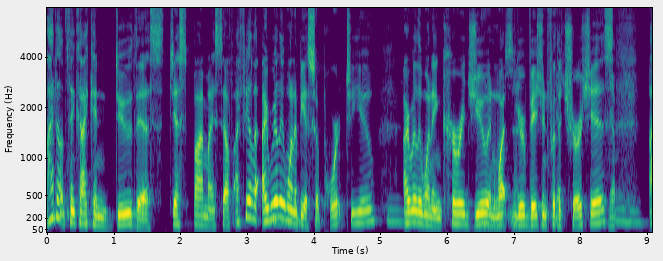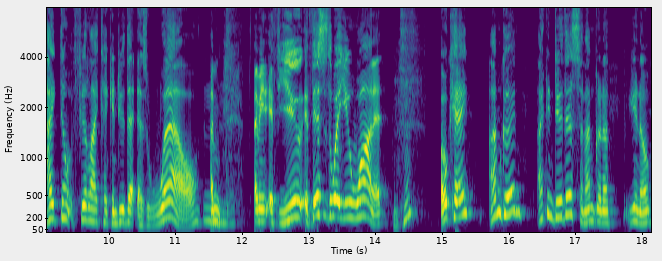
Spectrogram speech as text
I don't think I can do this just by myself. I feel I really want to be a support to you. Mm-hmm. I really want to encourage you and what your vision for the church is. I don't feel like I can do that as well. I'm, mm-hmm. I mean, if you if this is the way you want it, mm-hmm. okay, I'm good. I can do this, and I'm going to, you know,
